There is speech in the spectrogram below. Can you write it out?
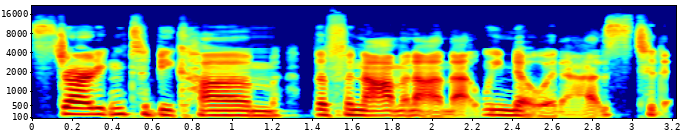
starting to become the phenomenon that we know it as today.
